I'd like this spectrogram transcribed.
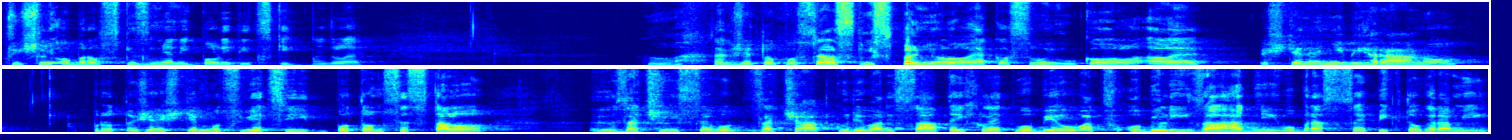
přišly obrovské změny politicky. Takhle. No, takže to poselství splnilo jako svůj úkol, ale ještě není vyhráno, protože ještě moc věcí potom se stalo. Začaly se od začátku 90. let objevovat v obilí záhadný obrazce, piktogramy.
